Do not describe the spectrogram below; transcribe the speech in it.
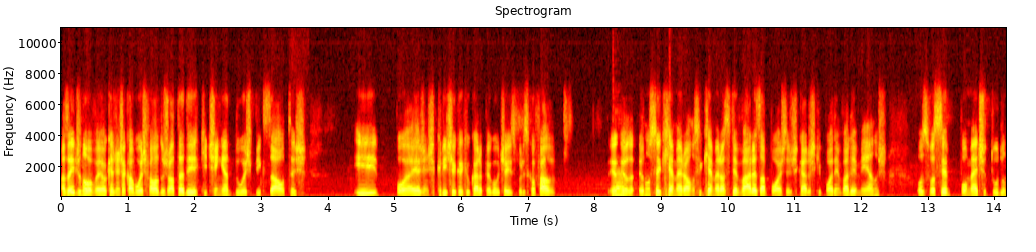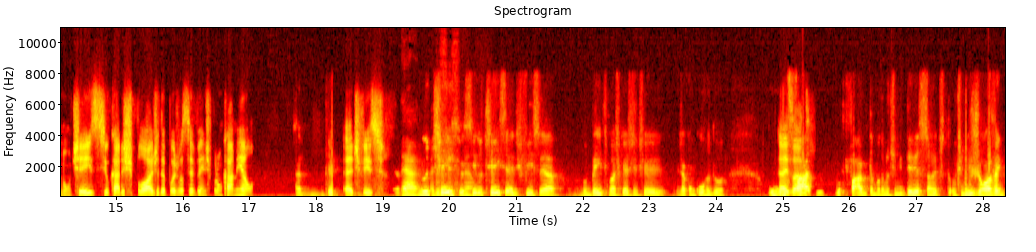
Mas aí, de novo, é o que a gente acabou de falar do JD, que tinha duas picks altas, e, pô, aí a gente critica que o cara pegou o Chase. Por isso que eu falo, eu, É. eu, eu não sei o que é melhor, não sei o que é melhor você ter várias apostas de caras que podem valer menos, ou se você pô, mete tudo num chase, se o cara explode, depois você vende para um caminhão. É difícil. É, No é Chase, difícil assim, mesmo. no Chase é difícil, é. No Bateman acho que a gente já concordou. O, É, o. Fábio, o Fábio tá montando um time interessante, um time jovem.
